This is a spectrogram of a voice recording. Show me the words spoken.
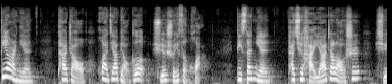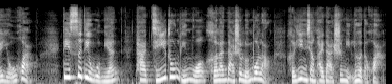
第二年，他找画家表哥学水粉画；第三年，他去海牙找老师学油画；第四、第五年。他集中临摹荷兰大师伦勃朗和印象派大师米勒的画。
